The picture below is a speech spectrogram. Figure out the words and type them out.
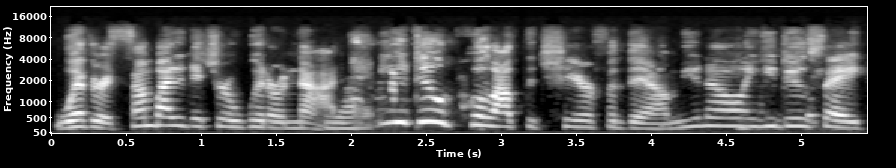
whether it's somebody that you're with or not. Right. You do pull out the chair for them, you know, and you do say,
